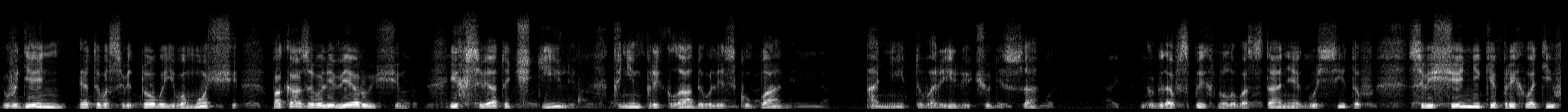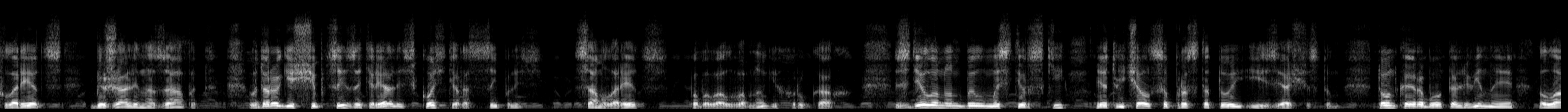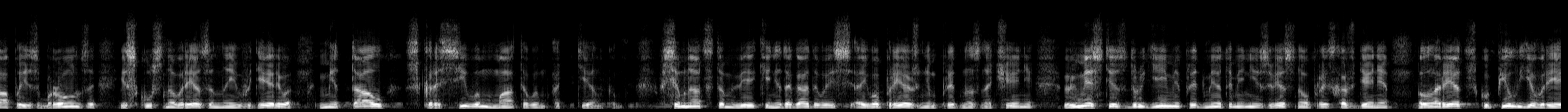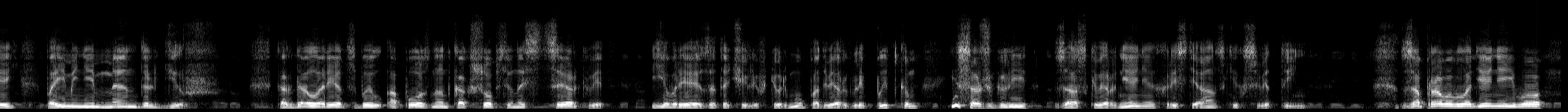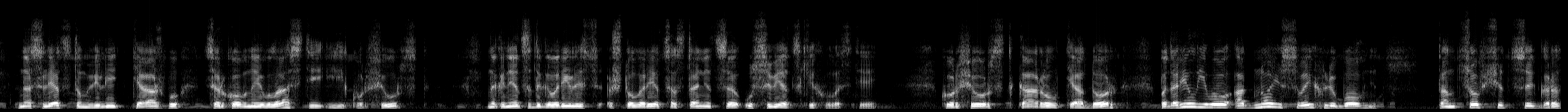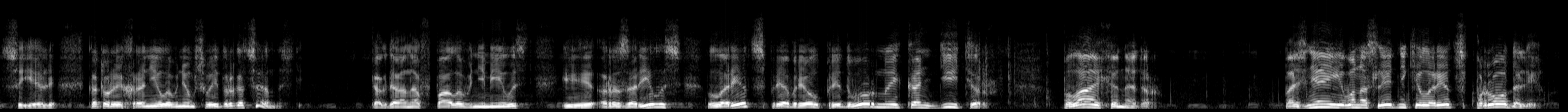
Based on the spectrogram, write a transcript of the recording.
В день этого святого его мощи показывали верующим, их свято чтили, к ним прикладывались губами. Они творили чудеса. Когда вспыхнуло восстание гуситов, священники, прихватив ларец, бежали на запад. В дороге щипцы затерялись, кости рассыпались. Сам ларец побывал во многих руках. Сделан он был мастерски и отличался простотой и изяществом. Тонкая работа, львиные лапы из бронзы, искусно врезанные в дерево, металл с красивым матовым оттенком. В XVII веке, не догадываясь о его прежнем предназначении, вместе с другими предметами неизвестного происхождения, ларец купил еврей по имени Мендель Гирш. Когда ларец был опознан как собственность церкви, еврея заточили в тюрьму, подвергли пыткам и сожгли за осквернение христианских святынь. За право владения его наследством вели тяжбу церковные власти и курфюрст. Наконец договорились, что ларец останется у светских властей. Курфюрст Карл Теодор подарил его одной из своих любовниц танцовщицы Грациели, которая хранила в нем свои драгоценности. Когда она впала в немилость и разорилась, ларец приобрел придворный кондитер Плайхенедер. Позднее его наследники ларец продали –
